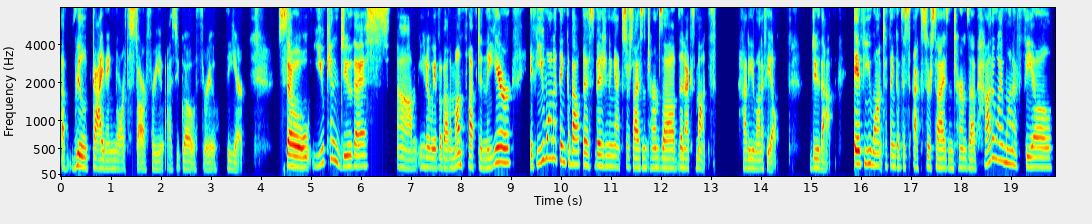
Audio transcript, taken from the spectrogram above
a real guiding North Star for you as you go through the year. So you can do this. Um, you know, we have about a month left in the year. If you want to think about this visioning exercise in terms of the next month, how do you want to feel? Do that. If you want to think of this exercise in terms of how do I want to feel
